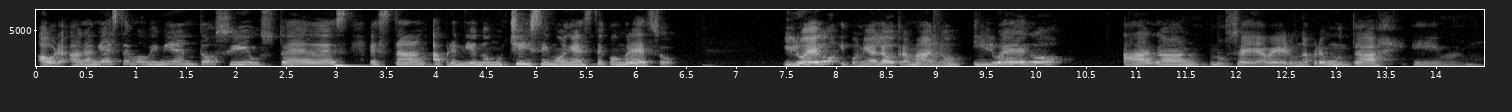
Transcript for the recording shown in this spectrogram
ahora hagan este movimiento si ustedes están aprendiendo muchísimo en este congreso. Y luego, y ponía la otra mano, y luego hagan, no sé, a ver, una pregunta, em,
